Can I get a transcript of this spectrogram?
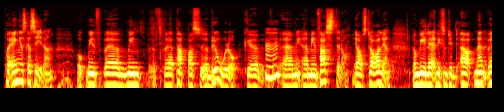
på engelska sidan och min, eh, min eh, pappas bror och eh, Mm. eh, min, eh, faster då, i Australien. De ville liksom typ, ja, men eh,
